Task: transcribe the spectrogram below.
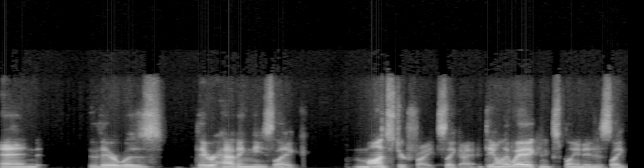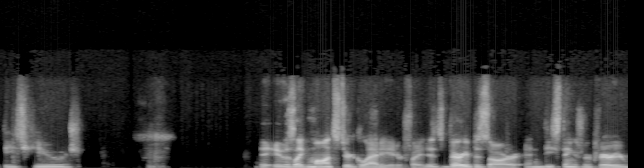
And there was, they were having these like monster fights. Like I, the only way I can explain it is like these huge, it, it was like monster gladiator fight. It's very bizarre. And these things were very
